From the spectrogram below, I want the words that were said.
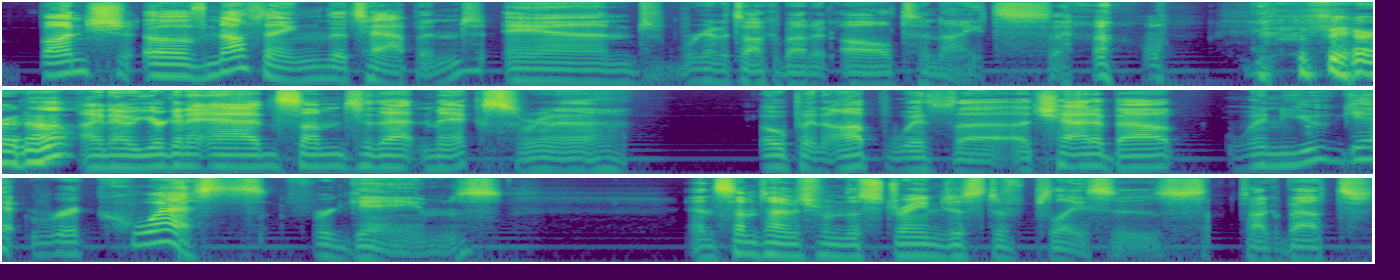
bunch of nothing that's happened, and we're going to talk about it all tonight. So Fair enough. I know you're going to add some to that mix. We're going to open up with uh, a chat about when you get requests for games and sometimes from the strangest of places. Talk about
